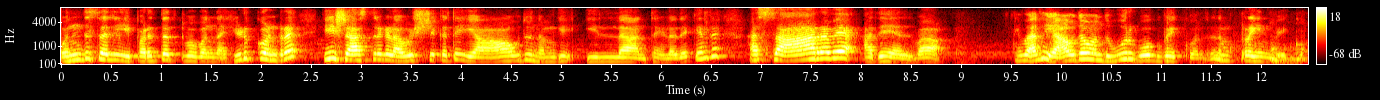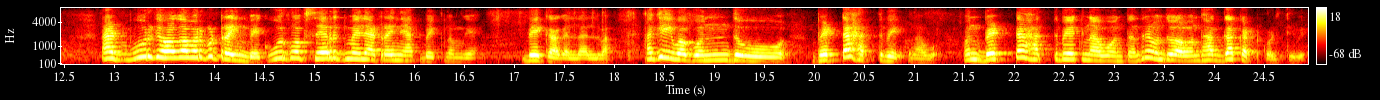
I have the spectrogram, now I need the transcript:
ಒಂದು ಸಲ ಈ ಪರತತ್ವವನ್ನ ಹಿಡ್ಕೊಂಡ್ರೆ ಈ ಶಾಸ್ತ್ರಗಳ ಅವಶ್ಯಕತೆ ಯಾವುದು ನಮ್ಗೆ ಇಲ್ಲ ಅಂತ ಹೇಳೋದು. ಯಾಕೆಂದ್ರೆ ಆ ಸಾರವೇ ಅದೇ ಅಲ್ವಾ? ಇವಾಗ ಯಾವುದೋ ಒಂದು ಊರಿಗೆ ಹೋಗ್ಬೇಕು ಅಂದ್ರೆ ನಮ್ಗೆ ಟ್ರೈನ್ ಬೇಕು. ಆ ಊರಿಗೆ ಹೋಗೋವರೆಗೂ ಟ್ರೈನ್ ಬೇಕು. ಊರಿಗೆ ಹೋಗಿ ಸೇರಿದ ಮೇಲೆ ಆ ಟ್ರೈನ್ ಯಾಕೆ ಬೇಕು ನಮಗೆ? ಬೇಕಾಗಲ್ಲ ಅಲ್ವಾ? ಹಾಗೆ ಇವಾಗ ಒಂದು ಬೆಟ್ಟ ಹತ್ತಬೇಕು ನಾವು. ಒಂದು ಬೆಟ್ಟ ಹತ್ತಬೇಕು ನಾವು ಅಂತಂದ್ರೆ ಒಂದು ಒಂದು ಹಗ್ಗ ಕಟ್ಕೊಳ್ತೀವಿ.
